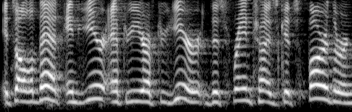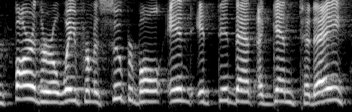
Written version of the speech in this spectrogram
It's all of that. And year after year after year, this franchise gets farther and farther away from a Super Bowl. And it did that again today.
